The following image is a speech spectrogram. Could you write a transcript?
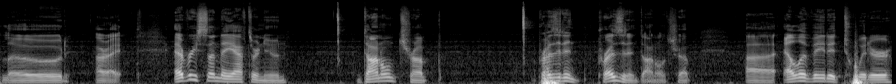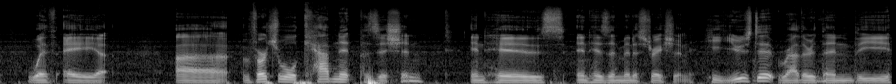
Load. All right. Every Sunday afternoon, Donald Trump, President President Donald Trump, uh, elevated Twitter with a uh, virtual cabinet position in his in his administration. He used it rather than the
